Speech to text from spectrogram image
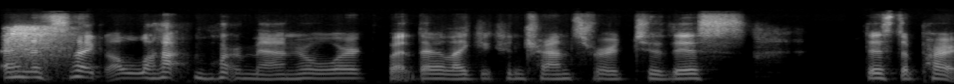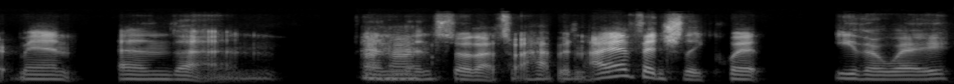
it's like a lot more manual work, but they're like, you can transfer to this, this department. And then, and Mhm. then, so that's what happened. I eventually quit either way,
